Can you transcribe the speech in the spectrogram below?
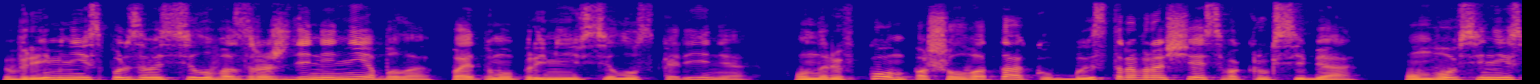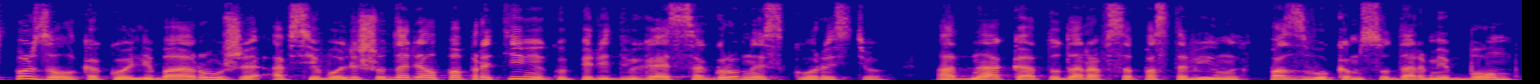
Времени использовать силу возрождения не было, поэтому применив силу ускорения, он рывком пошел в атаку, быстро вращаясь вокруг себя. Он вовсе не использовал какое-либо оружие, а всего лишь ударял по противнику, передвигаясь с огромной скоростью. Однако от ударов сопоставимых по звукам с ударами бомб,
